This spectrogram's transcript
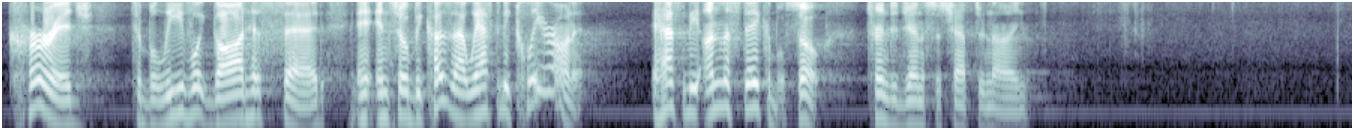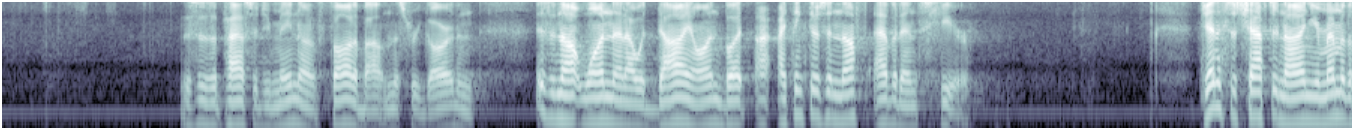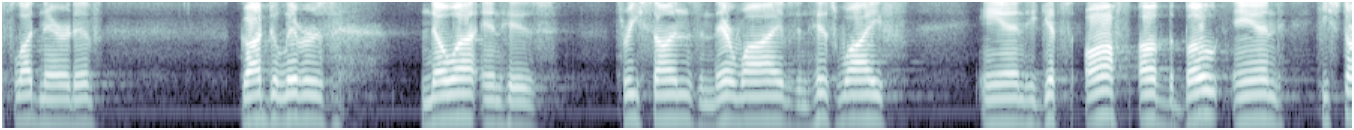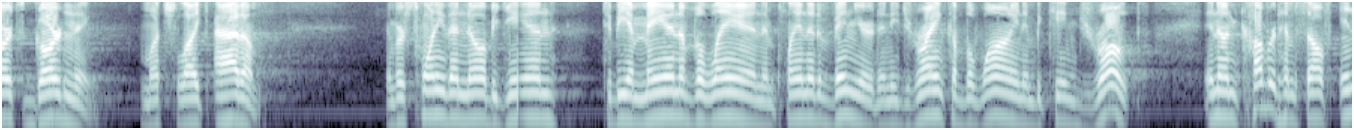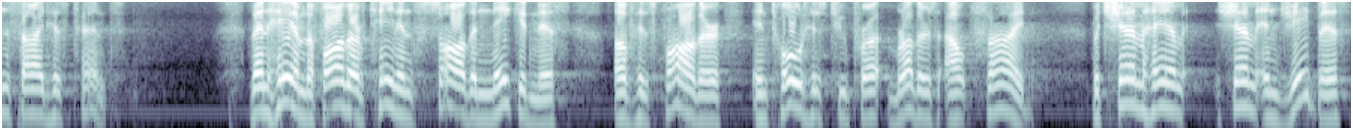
courage to believe what God has said. And, and, so, because of that, we have to be clear on it. It has to be unmistakable. So, turn to Genesis chapter 9. This is a passage you may not have thought about in this regard, and this is not one that I would die on, but I think there's enough evidence here. Genesis chapter 9, you remember the flood narrative. God delivers Noah and his three sons and their wives and his wife, and he gets off of the boat and he starts gardening, much like Adam. In verse 20, then Noah began to be a man of the land and planted a vineyard, and he drank of the wine and became drunk and uncovered himself inside his tent. Then Ham, the father of Canaan, saw the nakedness of his father and told his two brothers outside. But Shem, Ham, Shem and Japheth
